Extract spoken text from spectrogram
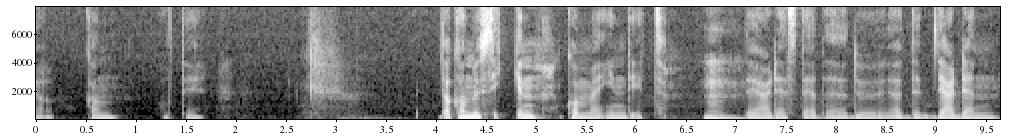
ja, kan alltid Da kan musikken komme inn dit. Mm. Det er det stedet du Det er den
